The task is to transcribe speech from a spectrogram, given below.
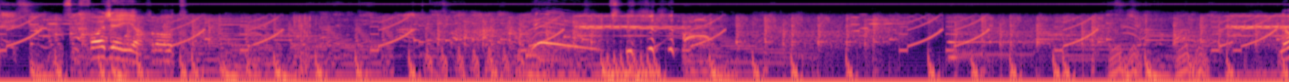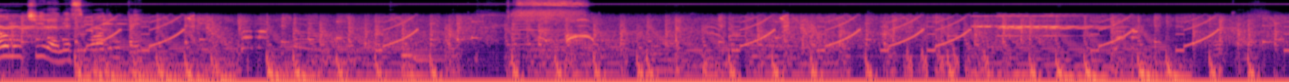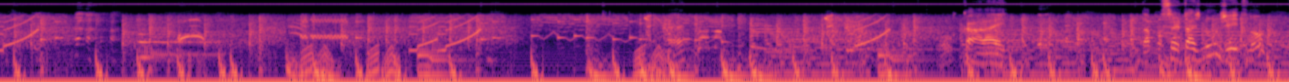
Se fode aí, ó. Pronto. Não, não tira. Nesse modo não tem. Acertar de nenhum jeito, não?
